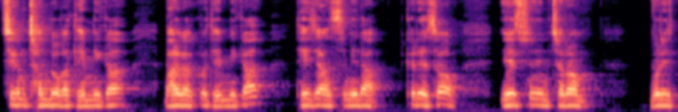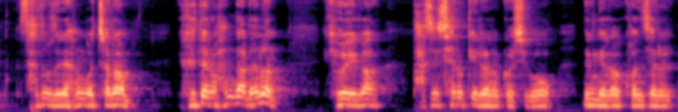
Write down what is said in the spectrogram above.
지금 전도가 됩니까? 말 갖고 됩니까? 되지 않습니다. 그래서 예수님처럼 우리 사도들이 한 것처럼 그대로 한다면은 교회가 다시 새롭게 일어날 것이고 능력과 권세를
